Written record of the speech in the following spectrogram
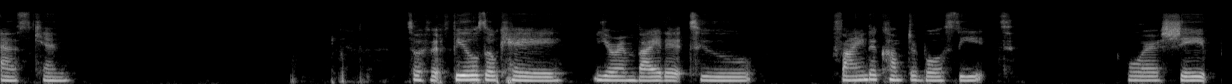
as kin. So if it feels okay, you're invited to find a comfortable seat or shape,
